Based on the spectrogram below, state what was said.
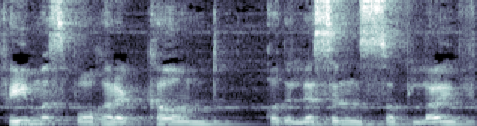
famous for her account of the lessons of life,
